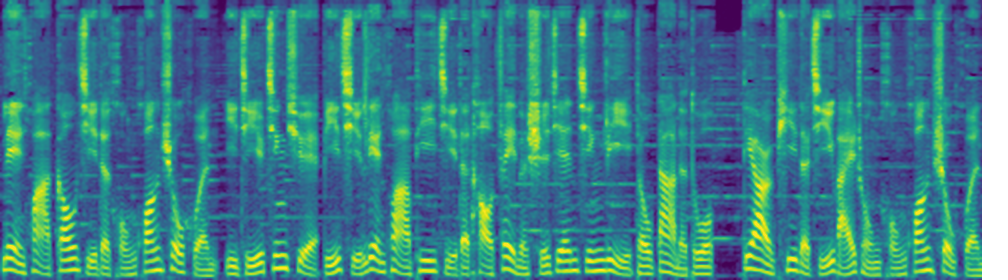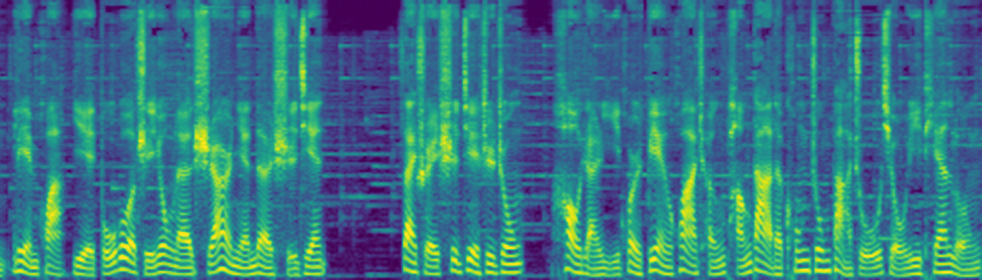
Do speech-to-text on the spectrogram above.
炼化高级的洪荒兽魂以及精血，比起炼化低级的耗费的时间精力都大得多。第二批的几百种洪荒兽魂炼化，也不过只用了十二年的时间。在水世界之中，浩然一会儿变化成庞大的空中霸主九翼天龙，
